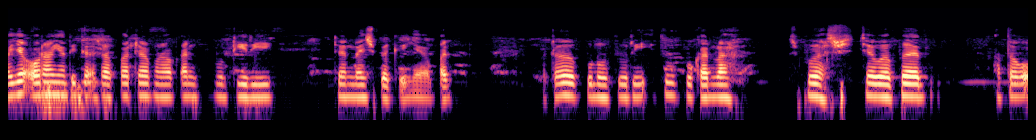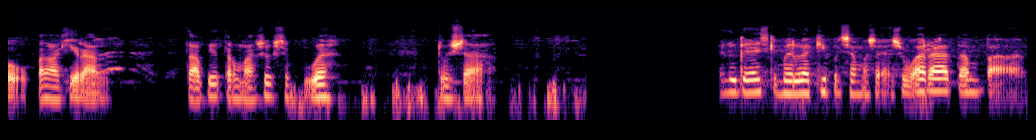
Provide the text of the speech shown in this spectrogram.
Banyak orang yang tidak sabar dan melakukan bunuh diri dan lain sebagainya. Padahal bunuh diri itu bukanlah sebuah jawaban atau pengakhiran, tapi termasuk sebuah dosa. Halo guys, kembali lagi bersama saya Suara Tampan.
